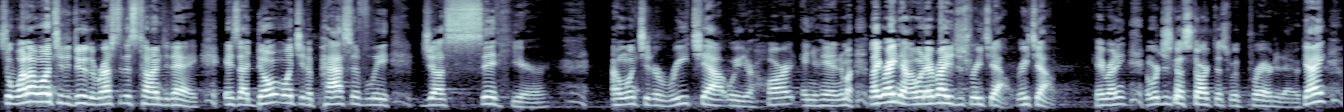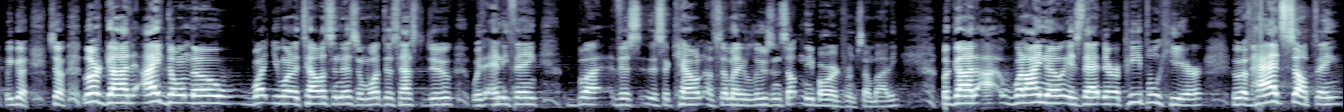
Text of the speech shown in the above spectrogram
So, what I want you to do the rest of this time today is I don't want you to passively just sit here. I want you to reach out with your heart and your hand and mind. Like right now, I want everybody to just reach out. Reach out. Okay, ready? And we're just going to start this with prayer today, okay? We good. So, Lord God, I don't know what you want to tell us in this and what this has to do with anything, but this, this account of somebody losing something he borrowed from somebody. But God, I, what I know is that there are people here who have had something,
